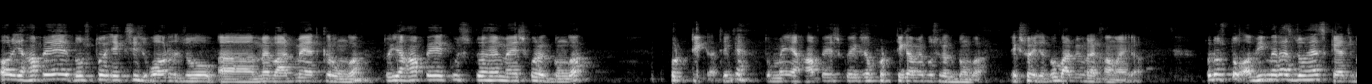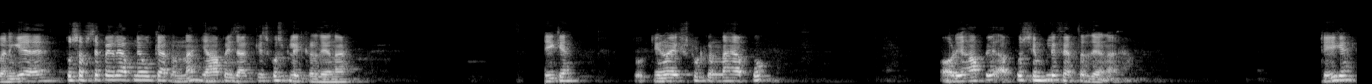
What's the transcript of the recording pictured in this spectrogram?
और यहाँ पे दोस्तों एक चीज़ और जो आ, मैं बाद में ऐड करूँगा। तो यहाँ पे कुछ जो है मैं इसको रख दूँगा। फुट्टी का ठीक है? तो मैं यहाँ पे इसको एक जो फोर्टी का मैं कुछ रख दूँगा। एक सौ वो बाद में मेरा काम आएगा। तो दोस्तों अभी मेरा जो है स्केच बन गया है। तो सबसे पहले आपने वो क्या करना है? यहाँ पे जाके इसको स्प्लिट कर देना है। ठीक है? तो तीनों एक्सट्रूड करना है आपको। और यहाँ पे आपको सिंपली फैक्टर देना है। ठीक है?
